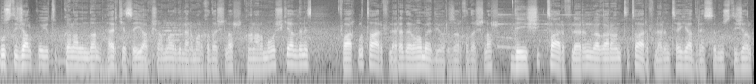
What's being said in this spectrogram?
Musti Calko YouTube kanalından herkese iyi akşamlar dilerim arkadaşlar. Kanalıma hoş geldiniz. Farklı tariflere devam ediyoruz arkadaşlar. Değişik tariflerin ve garanti tariflerin tek adresi Musti Calko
